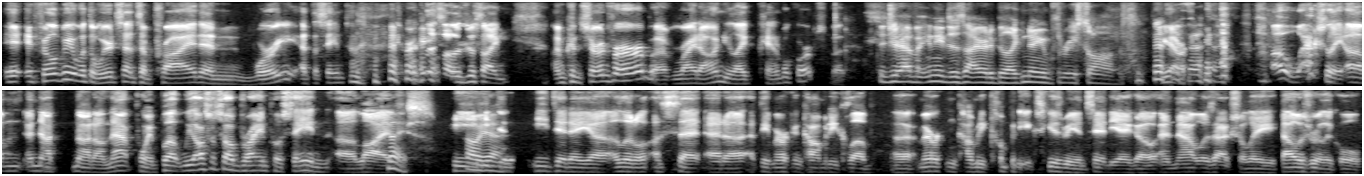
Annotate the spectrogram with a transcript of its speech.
It, it filled me with a weird sense of pride and worry at the same time. right. so I was just like, I'm concerned for her, but right on. You like Cannibal Corpse, but Did you have any desire to be like name three songs? Yeah, oh, actually, um, not not on that point, but we also saw Brian Posehn uh, live. nice. He, Oh, he did he did a uh, a little a set at uh, at the American Comedy Club, uh, American Comedy Company, excuse me, in San Diego, and that was actually that was really cool.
